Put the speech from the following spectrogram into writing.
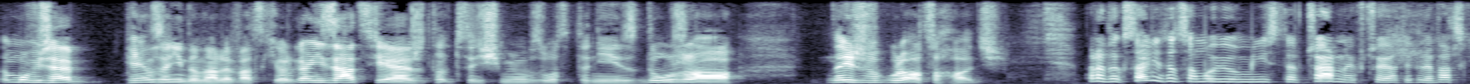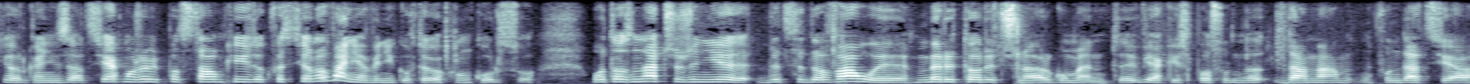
no mówi, że pieniądze nie idą na lewackie organizacje, że to 40 milionów złotych to nie jest dużo. No i w ogóle o co chodzi? Paradoksalnie to, co mówił minister Czarnek wczoraj o tych lewackich organizacjach, może być podstawą kiedyś do kwestionowania wyników tego konkursu, bo to znaczy, że nie decydowały merytoryczne argumenty, w jaki sposób dana fundacja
